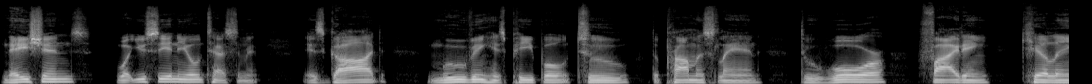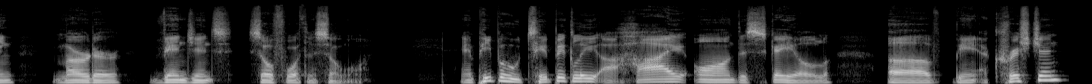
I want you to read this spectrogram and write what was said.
Nations, what you see in the Old Testament, is God moving his people to the promised land through war, fighting, killing, murder, vengeance, so forth and so on. And people who typically are high on the scale of being a Christian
